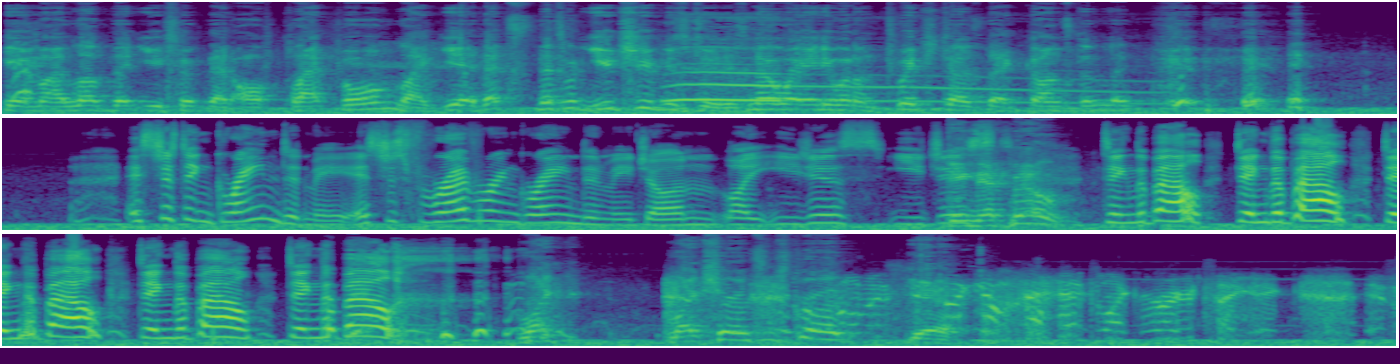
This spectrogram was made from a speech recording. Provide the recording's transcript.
Yeah, I love that you took that off platform. Like, yeah, that's that's what YouTubers do. There's no way anyone on Twitch does that constantly. It's just ingrained in me. It's just forever ingrained in me, John. Like you just, you Ding just that bell. ding the bell, ding the bell, ding the bell, ding the bell, ding the bell. Like, like, share, and subscribe. Thomas, Yeah, like your head like rotating. It's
